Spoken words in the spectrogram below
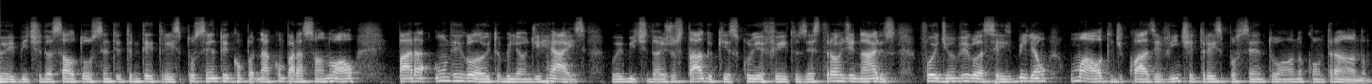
EBITDA saltou 133% na comparação anual para 1,8 bilhão de reais. O EBITDA ajustado, que exclui efeitos extraordinários, foi de 1,6 bilhão, uma alta de quase 23% ano contra ano.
